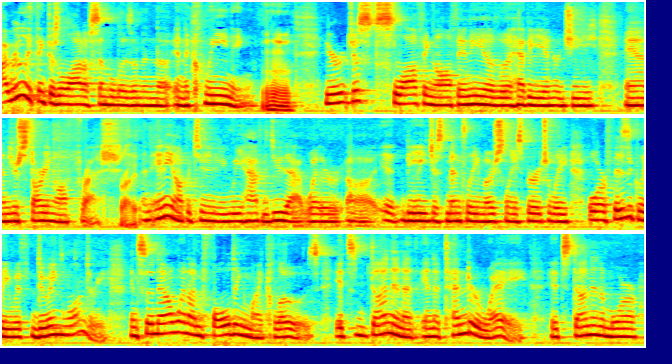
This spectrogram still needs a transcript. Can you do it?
I really think there's a lot of symbolism in the in the cleaning. Mm-hmm. You're just sloughing off any of the heavy energy, and you're starting off fresh. Right. And any opportunity we have to do that, whether uh, it be just mentally, emotionally, spiritually, or physically with doing laundry. And so now when I'm folding my clothes, it's done in a, in a tender way. It's done in a more,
